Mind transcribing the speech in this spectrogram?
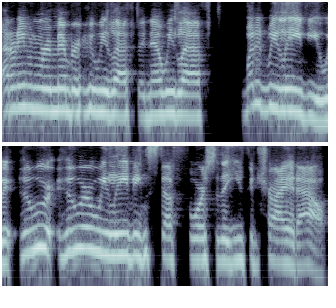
I don't even remember who we left. I know we left. What did we leave you? Who who are we leaving stuff for so that you could try it out?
